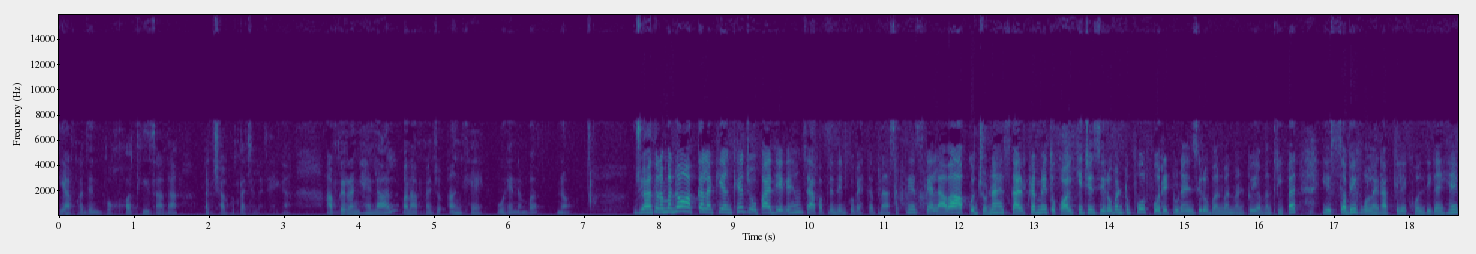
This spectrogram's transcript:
कि आपका दिन बहुत ही ज़्यादा अच्छा होता चला जाएगा। आपका रंग है लाल और आपका जो अंक है, वो है नंबर नौ। जी हाँ तो नंबर नौ, आपका लकी अंक है, जो उपाय दिए गए हैं, उनसे आप अपने दिन को बेहतर बना सकते हैं। इसके अलावा आपको जुड़ना है इस कार्यक्रम में तो कॉल कीजिए zero one two four four eight two nine zero one one one two या वन थ्री पर। ये सभी फ़ोन लाइन आपके लिए खोल दी गई हैं।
